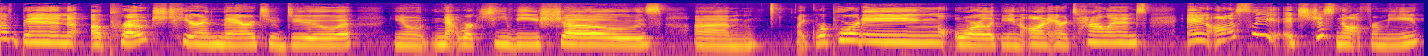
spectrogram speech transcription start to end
have been approached here and there to do, you know, network TV shows, um, like reporting or like being on air talent. And honestly, it's just not for me.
